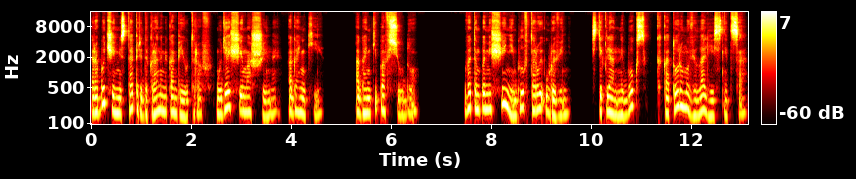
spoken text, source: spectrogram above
Рабочие места перед экранами компьютеров, гудящие машины, огоньки. Огоньки повсюду. В этом помещении был второй уровень, стеклянный бокс, к которому вела лестница.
